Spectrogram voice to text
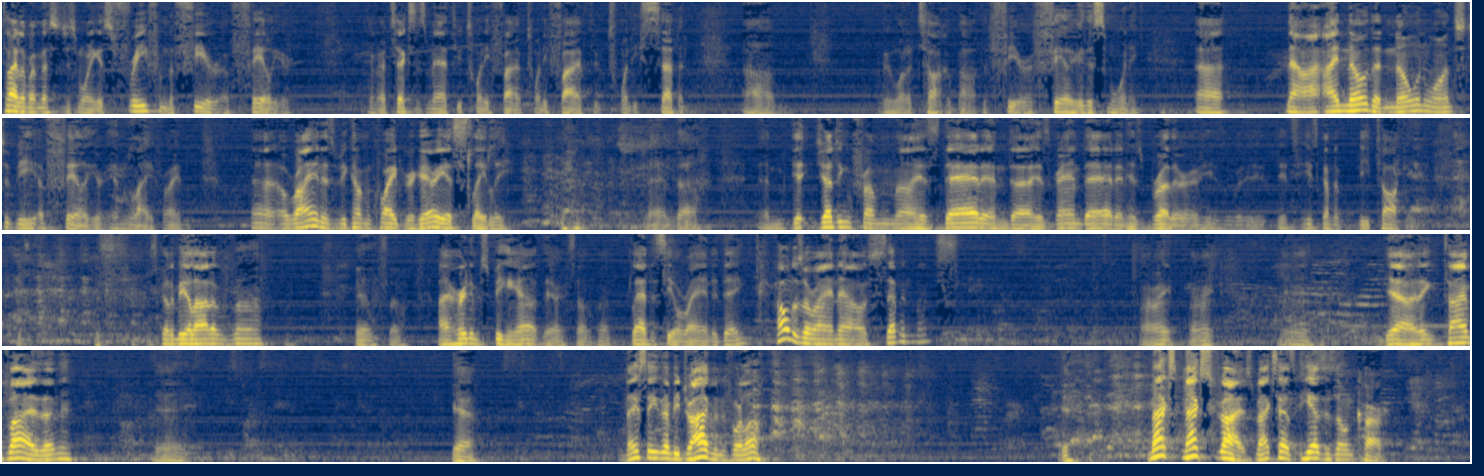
title of our message this morning is Free from the Fear of Failure. And our text is Matthew 25, 25 through 27. Um, we want to talk about the fear of failure this morning. Uh, now, I, I, know that no one wants to be a failure in life, right? Uh, Orion has become quite gregarious lately. and uh, and get, judging from uh, his dad and uh, his granddad and his brother, he's, he's going to be talking it's, going to be a lot of, uh, yeah, so I heard him speaking out there, so I'm glad to see Orion today. How old is Orion now? Seven months? All right, all right. Yeah, yeah I think time flies, doesn't it? Yeah. Yeah. Next thing he's going to be driving before long. Yeah. Max, Max drives. Max has, he has his own car.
